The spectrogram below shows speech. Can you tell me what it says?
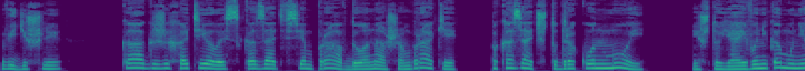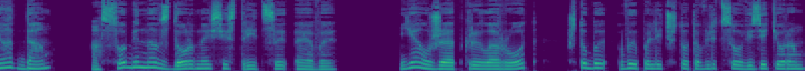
видишь ли». Как же хотелось сказать всем правду о нашем браке, показать, что дракон мой, и что я его никому не отдам, особенно вздорной сестрице Эвы. Я уже открыла рот, чтобы выпалить что-то в лицо визитерам,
